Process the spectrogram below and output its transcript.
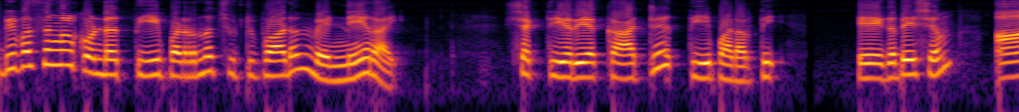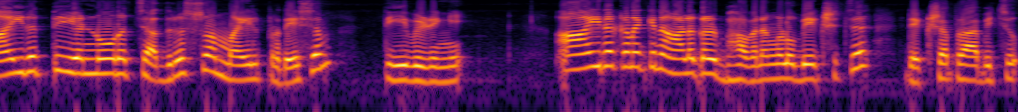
ദിവസങ്ങൾ കൊണ്ട് തീ പടർന്ന ചുറ്റുപാടും വെണ്ണീറായി. ശക്തിയേറിയ കാറ്റ് തീ പടർത്തി. ഏകദേശം ആയിരത്തി എണ്ണൂറ് ചതുരശ്ര മൈൽ പ്രദേശം തീ വിഴുങ്ങി. ആയിരക്കണക്കിന് ആളുകൾ ഭവനങ്ങൾ ഉപേക്ഷിച്ച് രക്ഷപ്രാപിച്ചു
